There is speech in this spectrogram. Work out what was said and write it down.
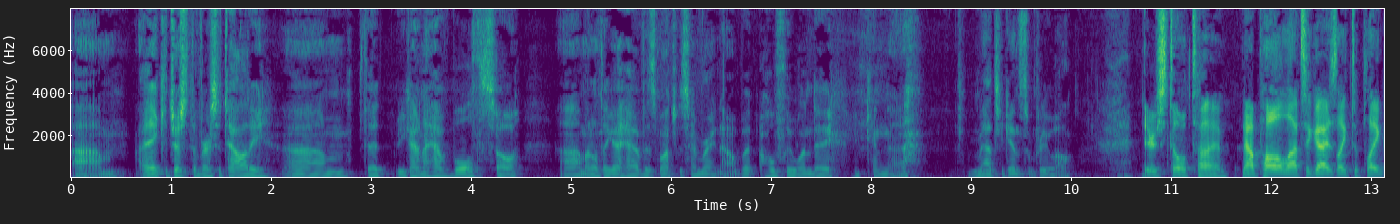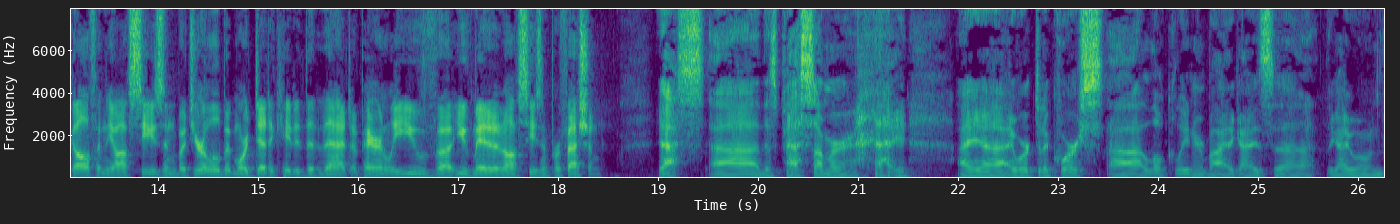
um, I think it's just the versatility um, that we kind of have both. So, um, I don't think I have as much as him right now, but hopefully one day I can uh, match against him pretty well. There's still time. Now, Paul, lots of guys like to play golf in the off season, but you're a little bit more dedicated than that. Apparently, you've uh, you've made it an off season profession. Yes, uh, this past summer, I I, uh, I, worked at a course uh, locally nearby. The guy's uh, the guy who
